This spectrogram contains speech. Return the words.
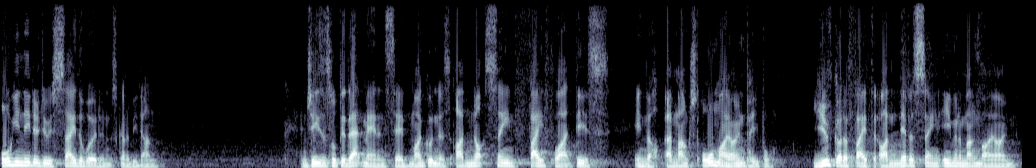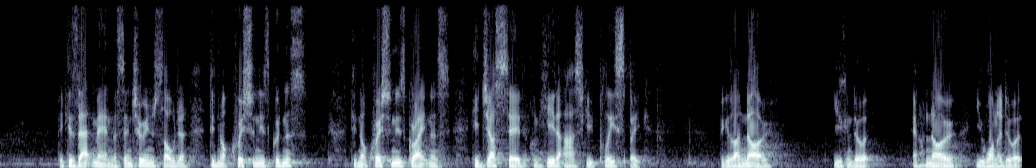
All you need to do is say the word and it's going to be done. And Jesus looked at that man and said, My goodness, I've not seen faith like this in the, amongst all my own people. You've got a faith that I've never seen even among my own. Because that man, the centurion soldier, did not question his goodness, did not question his greatness. He just said, I'm here to ask you, please speak. Because I know you can do it, and I know you want to do it.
